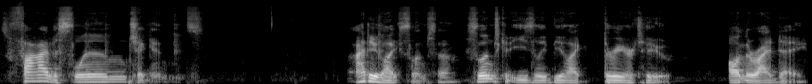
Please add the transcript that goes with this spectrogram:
Five Slim Chickens. I do like Slims though. Slims could easily be like three or two on the right day.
